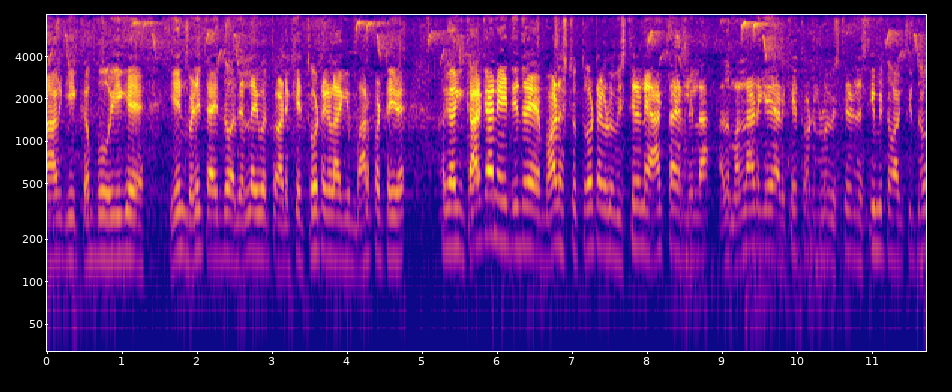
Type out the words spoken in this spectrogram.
ರಾಗಿ, ಕಬ್ಬು ಹೀಗೆ ಏನು ಬೆಳೀತಾ ಇದ್ದೋ ಅದೆಲ್ಲ ಇವತ್ತು ಅಡಿಕೆ ತೋಟಗಳಾಗಿ ಮಾರ್ಪಟ್ಟಿವೆ. ಹಾಗಾಗಿ ಕಾರ್ಖಾನೆ ಇದ್ದಿದ್ರೆ ಭಾಳಷ್ಟು ತೋಟಗಳು ವಿಸ್ತೀರ್ಣೆ ಆಗ್ತಾ ಇರಲಿಲ್ಲ. ಅದು ಮಲೆನಾಡಿಗೆ ಅಡಿಕೆ ತೋಟಗಳು ವಿಸ್ತೀರ್ಣೆ ಸೀಮಿತವಾಗ್ತಿತ್ತು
